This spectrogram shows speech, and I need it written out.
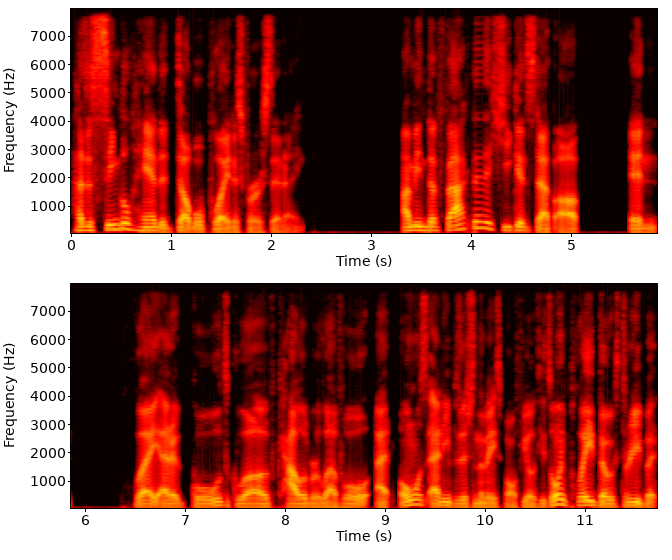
Has a single handed double play in his first inning. I mean, the fact that he can step up and play at a gold glove caliber level at almost any position in the baseball field. He's only played those three, but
